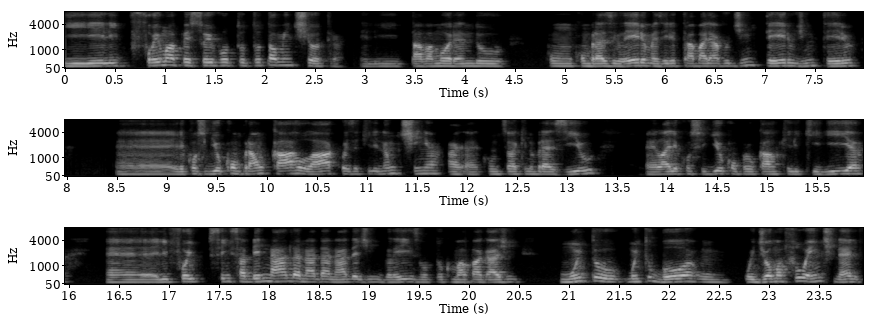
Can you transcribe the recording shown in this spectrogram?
e ele foi uma pessoa e voltou totalmente outra. Ele estava morando com, com um brasileiro, mas ele trabalhava o dia inteiro, o dia inteiro. É, ele conseguiu comprar um carro lá, coisa que ele não tinha a condição aqui no Brasil. É, lá ele conseguiu, comprou o carro que ele queria. É, ele foi sem saber nada, nada, nada de inglês, voltou com uma bagagem muito, muito boa, um, um idioma fluente, né? Ele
